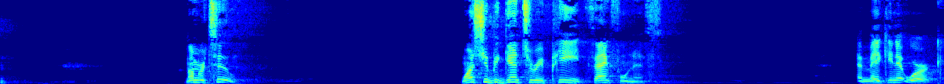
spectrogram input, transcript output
Number two, once you begin to repeat thankfulness and making it work,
